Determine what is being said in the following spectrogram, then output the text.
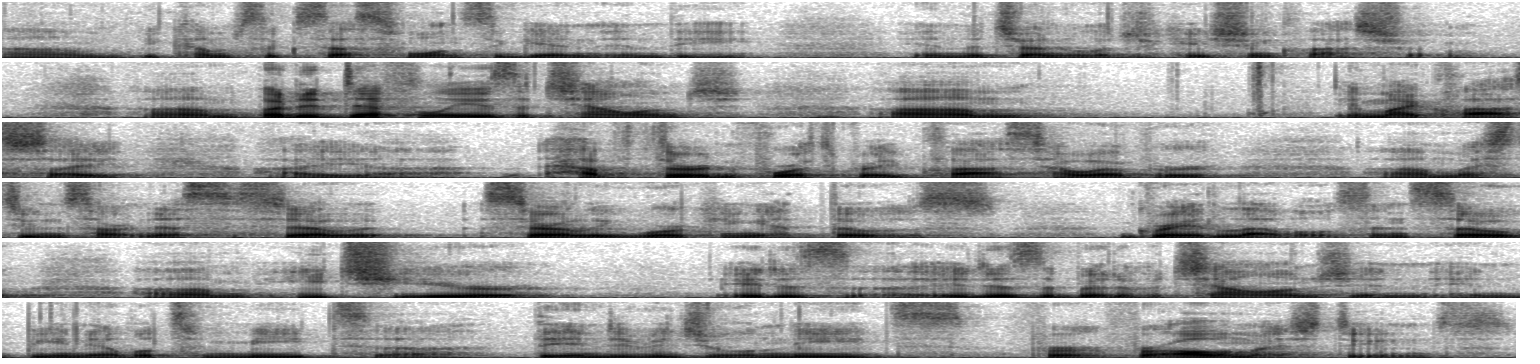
um, become successful once again in the, in the general education classroom. Um, but it definitely is a challenge. Um, in my class, I, I uh, have a third and fourth grade class. However, uh, my students aren't necessarily, necessarily working at those grade levels. And so um, each year, it is, it is a bit of a challenge in, in being able to meet uh, the individual needs for, for all of my students.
